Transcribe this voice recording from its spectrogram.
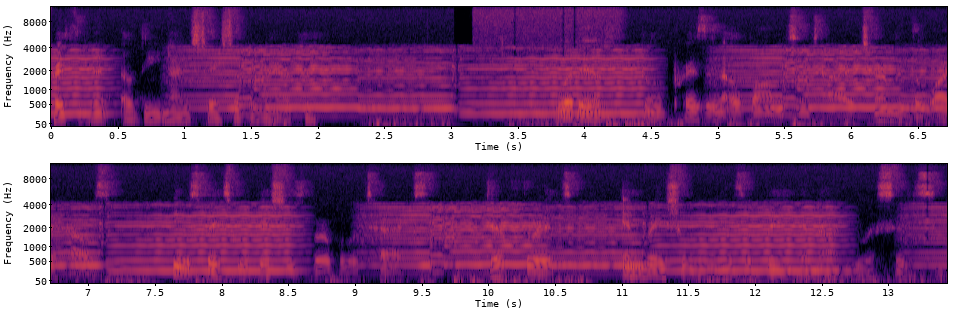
president of the united states of america? What if during president obama's entire term in the white house he was faced with vicious verbal attacks death threats and racial rumors of being a non-u.s citizen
